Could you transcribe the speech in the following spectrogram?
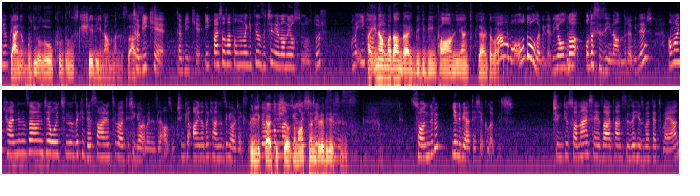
Yok. Yani bu diyaloğu kurduğunuz kişiye de inanmanız lazım. Tabii ki, tabii ki. İlk başta zaten onunla gittiğiniz için inanıyorsunuzdur. Ama ilk Ha önce... inanmadan da bir gideyim falan diyen tipler de var. Ha, o da olabilir. Yolda o da sizi inandırabilir. Ama kendinize önce o içinizdeki cesareti ve ateşi görmeniz lazım. Çünkü aynada kendinizi göreceksiniz. ve Birlikte onunla ateşi o zaman söndürebilirsiniz. Söndürüp yeni bir ateş yakılabilir. Çünkü sönen şey zaten size hizmet etmeyen,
